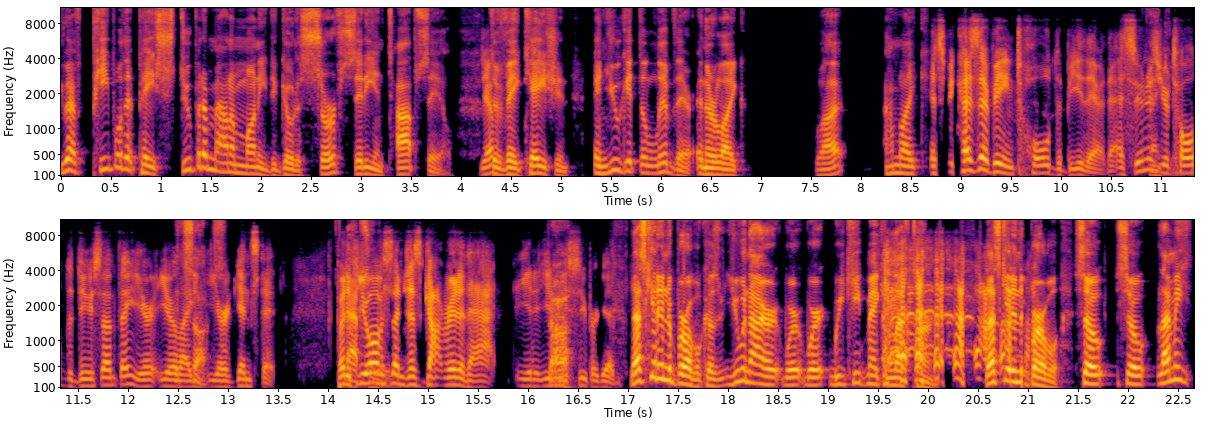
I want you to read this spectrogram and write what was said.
You have people that pay stupid amount of money to go to Surf City and Topsail yep. to vacation, and you get to live there. And they're like, "What?" I'm like, "It's because they're being told to be there. As soon as you're you. told to do something, you're you're it like sucks. you're against it. But Absolutely. if you all of a sudden just got rid of that, you'd, you'd uh, be super good. Let's get into Burble because you and I are we're, we're, we keep making left turns. let's get into Burble. So so let me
